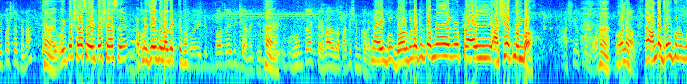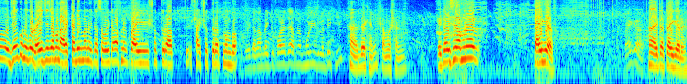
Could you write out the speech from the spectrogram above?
ওই পাশটাতে না? হ্যাঁ ওই পাশে আছে ওই পাশে আছে। আপনি যেগুলো দেখতে পারেন। ওই যে দরজা এই দিকটা নাকি? হ্যাঁ। রুম তো একটাই মাঝে পার্টিশন করা না এই গড়গুলা কিন্তু আপনার প্রায় আশি হাত লম্বা। হ্যাঁ। অনেক। হ্যাঁ আমরা যেই কোনো যে কোনো করে এই যে যেমন আরেকটা নির্মাণ হইতাছে ওইটা আপনার প্রায় সত্তর হাত ষাট সত্তর হাত লম্বা। তো আমরা একটু পরে যাই আপনার মুরগিগুলো দেখি। হ্যাঁ দেখেন সমস্যা নেই। এটা হচ্ছে আপনার টাইগার হ্যাঁ এটা টাইগারের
